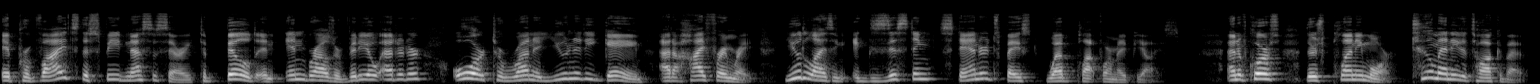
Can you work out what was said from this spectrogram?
It provides the speed necessary to build an in-browser video editor or to run a Unity game at a high frame rate, utilizing existing standards-based web platform APIs. And of course, there's plenty more, too many to talk about.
